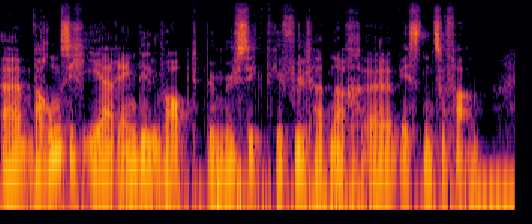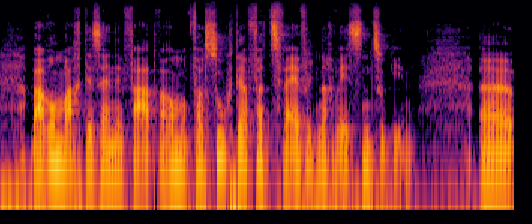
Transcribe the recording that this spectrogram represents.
Äh, warum sich Earendil überhaupt bemüßigt gefühlt hat, nach äh, Westen zu fahren? Warum macht er seine Fahrt? Warum versucht er verzweifelt nach Westen zu gehen? Äh,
